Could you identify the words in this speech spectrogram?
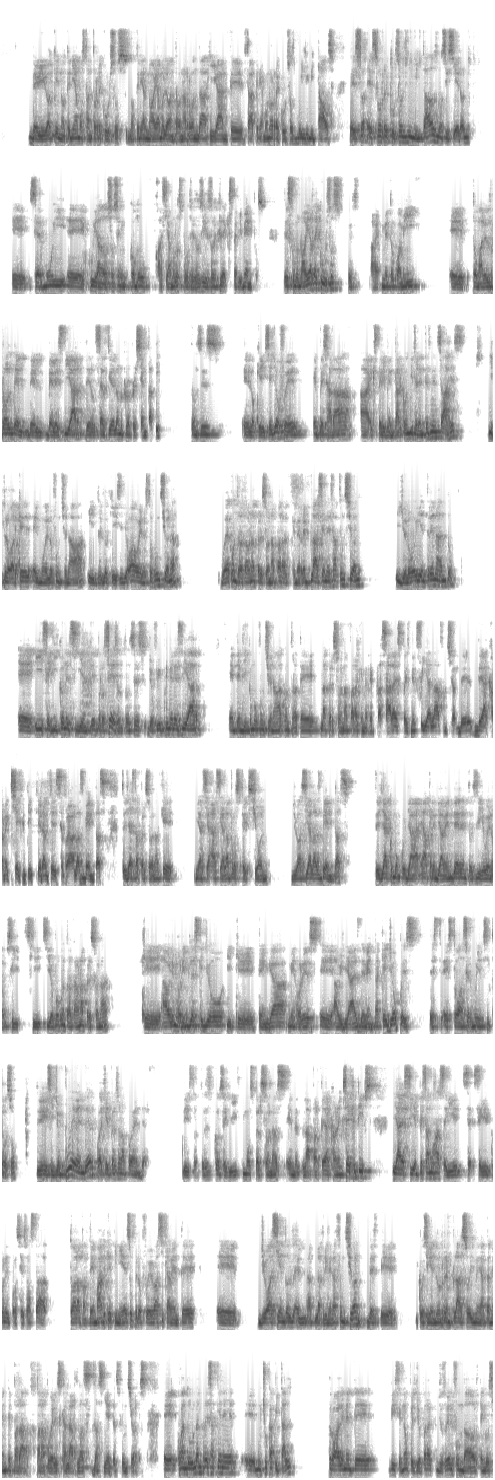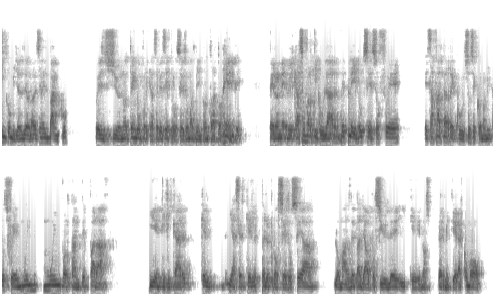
debido a que no teníamos tantos recursos, no, teníamos, no habíamos levantado una ronda gigante, o sea, teníamos unos recursos muy limitados. Eso, esos recursos limitados nos hicieron eh, ser muy eh, cuidadosos en cómo hacíamos los procesos y esos experimentos. Entonces, como no había recursos, pues me tocó a mí eh, tomar el rol del, del, del SDR, del Self Development Representative. Entonces, lo que hice yo fue empezar a, a, experimentar con diferentes mensajes y probar que el modelo funcionaba. Y entonces lo que hice yo, ah, bueno, esto funciona, voy a contratar a una persona para que me reemplace en esa función y yo lo voy entrenando eh, y seguí con el siguiente proceso. Entonces, yo fui primer SDR, entendí cómo funcionaba, contraté la persona para que me reemplazara, después me fui a la función de, de Account Executive, que era el que cerraba las ventas. Entonces, ya esta persona que me hacía, hacía la prospección, yo hacía las ventas. Entonces, ya como ya aprendí a vender, entonces dije, bueno, si, si, si yo puedo contratar a una persona que hable mejor inglés que yo y que tenga mejores eh, habilidades de venta que yo, pues esto va a ser muy exitoso. Entonces, si yo pude vender, cualquier persona puede vender. Listo. Entonces conseguimos personas en la parte de account executives y así empezamos a seguir, seguir con el proceso hasta toda la parte de marketing y eso, pero fue básicamente eh, yo haciendo la, primera función eh, y consiguiendo un reemplazo inmediatamente para, para poder escalar las, las siguientes funciones. Eh, cuando una empresa tiene mucho capital, probablemente dice, no, pues yo, para, yo soy el fundador, tengo 5 millones de dólares en el banco, pues yo no tengo por qué hacer ese proceso, más bien contrato gente. Pero en el caso particular de Playbox, eso fue, esa falta de recursos económicos fue muy, muy importante para identificar que y hacer que el, proceso sea lo más detallado posible y que nos permitiera como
